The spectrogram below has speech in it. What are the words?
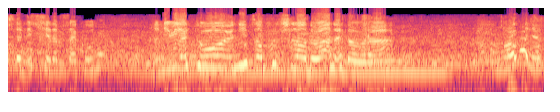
47 sekund. No nie widać tu nic oprócz lodu, ale dobra. No koniec.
